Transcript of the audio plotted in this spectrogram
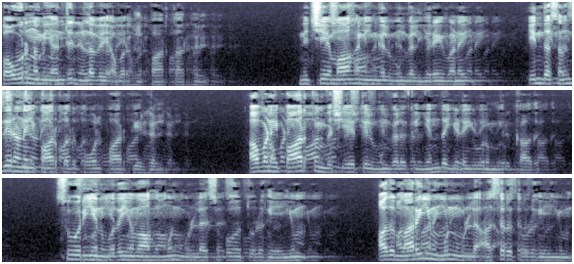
பௌர்ணமி அன்று நிலவை அவர்கள் பார்த்தார்கள். நிச்சயமாக நீங்கள் உங்கள் இறைவனை இந்த சந்திரனை பார்ப்பது போல் பார்ப்பீர்கள். அவனை பார்க்கும் விஷயத்தில் உங்களுக்கு எந்த இடையூறும் இருக்காது. சூரியன் உதயமாகும் முன் உள்ள சுபக தொழுகையையும் அது மறையும் முன் உள்ள அசர தொழுகையையும்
